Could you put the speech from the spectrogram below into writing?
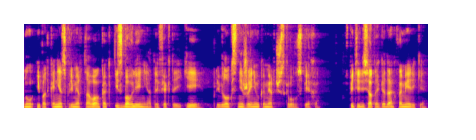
Ну и под конец пример того, как избавление от эффекта Икеи привело к снижению коммерческого успеха. В 50-х годах в Америке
